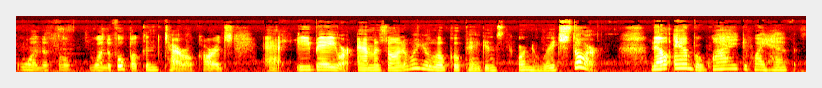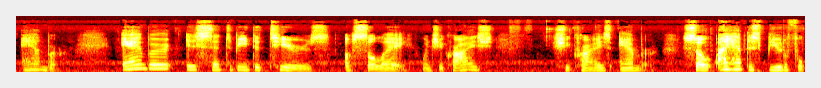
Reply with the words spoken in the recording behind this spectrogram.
wonderful, wonderful book and tarot cards at eBay or Amazon or your local pagans or New Age store. Now, Amber, why do I have Amber? Amber is said to be the tears of Saule. When she cries, she cries Amber. So I have this beautiful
